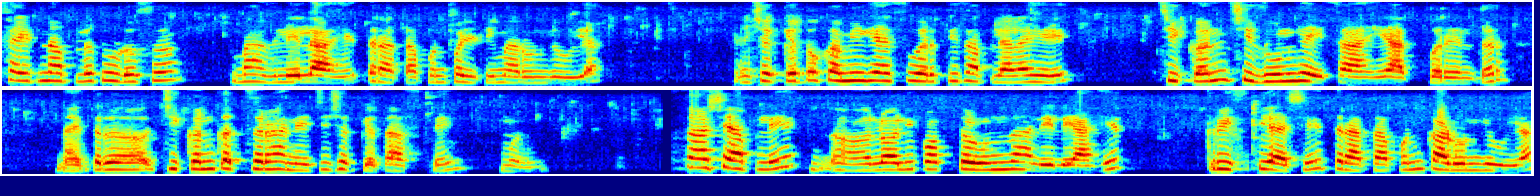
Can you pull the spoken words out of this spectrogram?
साईडनं आपलं थोडस भागलेलं आहे तर आता आपण पलटी मारून घेऊया. आणि शक्यतो कमी गॅसवरतीच आपल्याला हे चिकन शिजवून घ्यायचं आहे आतपर्यंत नाहीतर चिकन कच्च राहण्याची शक्यता असते म्हणून. असे आपले लॉलीपॉप तळून झालेले आहेत. क्रिस्पी असे तर आता आपण काढून घेऊया.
